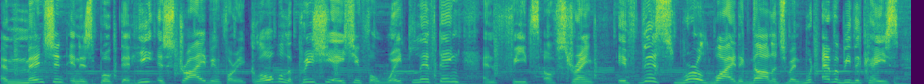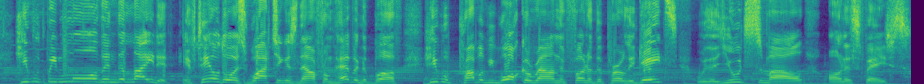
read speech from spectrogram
and mentioned in his book that he is striving for a global appreciation for weightlifting and feats of strength. If this worldwide acknowledgement would ever be the case, he would be more than delighted. If Theodore is watching us now from heaven above, he would probably walk around in front of the pearly gates with a huge smile on his face.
